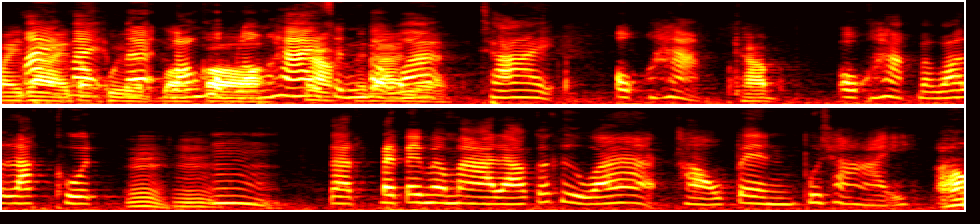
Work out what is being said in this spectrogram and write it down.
ไม่ได้ต้องคุยกับร้องห่มบกร้องไห้ครับฉันไม่บอกได้ว่าเลย ใช่อกหักครับอกหักแบบว่ารักคุด อืมอืมอืมแต่ไปไปมามาแล้วก็คือว่าเขาเป็นผู้ชาย เอ้า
